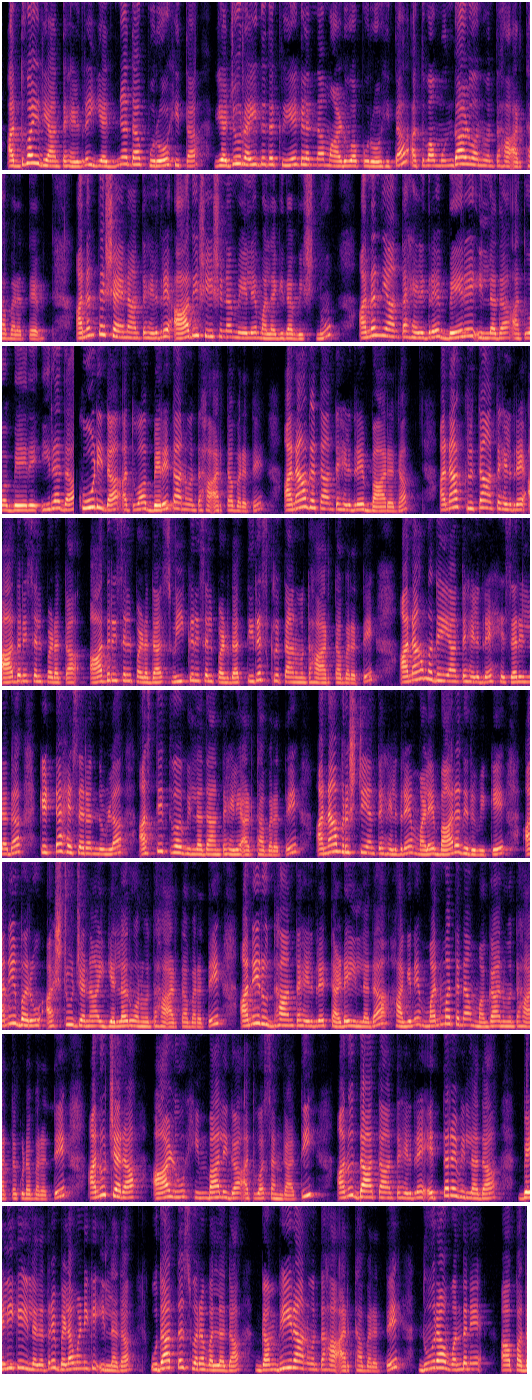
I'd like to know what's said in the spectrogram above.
ಅದ್ವೈರ್ಯ ಅಂತ ಹೇಳಿದರೆ ಯಜ್ಞದ ಪುರೋಹಿತ ಯಜುರೈದದ ಕ್ರಿಯೆಗಳನ್ನು ಮಾಡುವ ಪುರೋಹಿತ ಅಥವಾ ಮುಂದಾಳು ಅನ್ನುವಂತಹ ಅರ್ಥ ಬರುತ್ತೆ. ಅನಂತ ಶಯನ ಅಂತ ಹೇಳಿದರೆ ಆದಿಶೇಷನ ಮೇಲೆ ಮಲಗಿದ ವಿಷ್ಣು, ಅನನ್ಯ ಅಂತ ಹೇಳಿದರೆ ಬೇರೆ ಇಲ್ಲದ ಅಥವಾ ಬೇರೆ ಇರದ, ಕೂಡಿದ ಅಥವಾ ಬೆರೆತ ಅನ್ನುವಂತಹ ಅರ್ಥ ಬರುತ್ತೆ. ಅನಾಗತ ಅಂತ ಹೇಳಿದರೆ ಬಾರದ ಅನಾಕೃತ ಅಂತ ಹೇಳಿದ್ರೆ ಆಧರಿಸಲ್ಪಡತ, ಆಧರಿಸಲ್ಪಡದ, ಸ್ವೀಕರಿಸಲ್ಪಡದ, ತಿರಸ್ಕೃತ ಅನ್ನುವಂತಹ ಅರ್ಥ ಬರುತ್ತೆ. ಅನಾಮಧೇಯ ಅಂತ ಹೇಳಿದರೆ ಹೆಸರಿಲ್ಲದ, ಕೆಟ್ಟ ಹೆಸರನ್ನುಳ್ಳ, ಅಸ್ತಿತ್ವವಿಲ್ಲದ ಅಂತ ಹೇಳಿ ಅರ್ಥ ಬರುತ್ತೆ. ಅನಾವೃಷ್ಟಿ ಅಂತ ಹೇಳಿದರೆ ಮಳೆ ಬಾರದಿರುವಿಕೆ, ಅನಿಬರು ಅಷ್ಟು ಜನ ಎಲ್ಲರೂ ಅನ್ನುವಂತಹ ಅರ್ಥ ಬರುತ್ತೆ. ಅನಿರುದ್ಧ ಅಂತ ಹೇಳಿದರೆ ತಡೆ ಇಲ್ಲದ ಹಾಗೆಯೇ ಮನ್ಮಥನ ಮಗ ಅನ್ನುವಂತಹ ಅರ್ಥ ಕೂಡ ಬರುತ್ತೆ. ಅನುಚರ ಆಳು, ಹಿಂಬಾಲಿಗ ಅಥವಾ ಸಂಗಾತಿ, ಅನುದಾತ ಅಂತ ಹೇಳಿದರೆ ಎತ್ತರವಿಲ್ಲದ ಬೆಳಿಗ್ಗೆ ಇಲ್ಲದಾದರೆ ಬೆಳವಣಿಗೆ ಇಲ್ಲದ, ಉದಾತ್ತ ಸ್ವರವಲ್ಲದ, ಗಂಭೀರ ಅನ್ನುವಂತಹ ಅರ್ಥ ಬರುತ್ತೆ. ನೂರ ಒಂದನೇ ಪದ,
